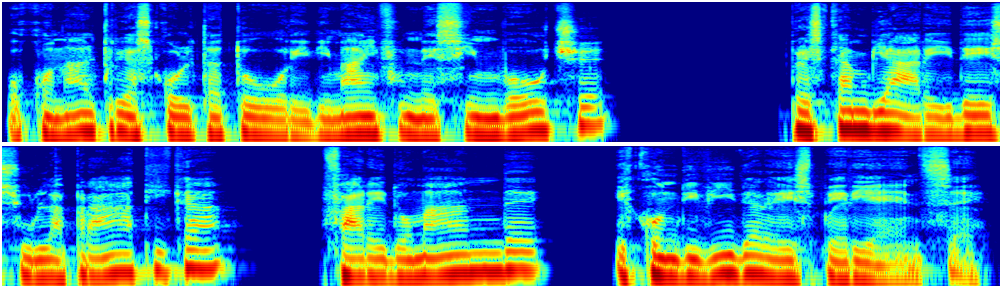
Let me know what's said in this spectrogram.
o con altri ascoltatori di mindfulness in voce per scambiare idee sulla pratica, fare domande e condividere esperienze.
